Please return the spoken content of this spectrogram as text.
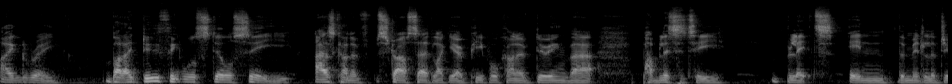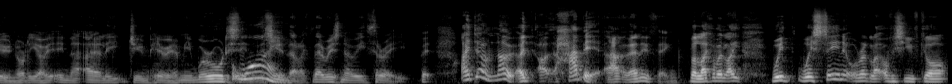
I agree, but I do think we'll still see, as kind of Strauss said, like you know, people kind of doing that publicity blitz in the middle of June or you know in that early June period. I mean, we're already seeing Why? this year that like there is no E3, but I don't know. I, I habit out of anything, but like I mean, like we we're seeing it already. Like obviously you've got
